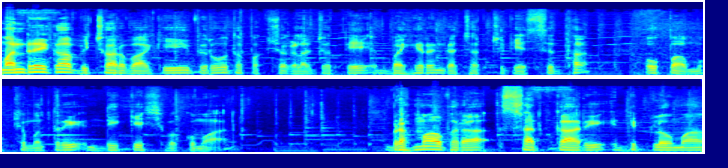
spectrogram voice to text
ಮನ್ರೇಗಾ ವಿಚಾರವಾಗಿ ವಿರೋಧ ಪಕ್ಷಗಳ ಜೊತೆ ಬಹಿರಂಗ ಚರ್ಚೆಗೆ ಸಿದ್ಧ ಉಪಮುಖ್ಯಮಂತ್ರಿ ಡಿಕೆ ಶಿವಕುಮಾರ್. ಬ್ರಹ್ಮಾವರ ಸರ್ಕಾರಿ ಡಿಪ್ಲೊಮಾ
